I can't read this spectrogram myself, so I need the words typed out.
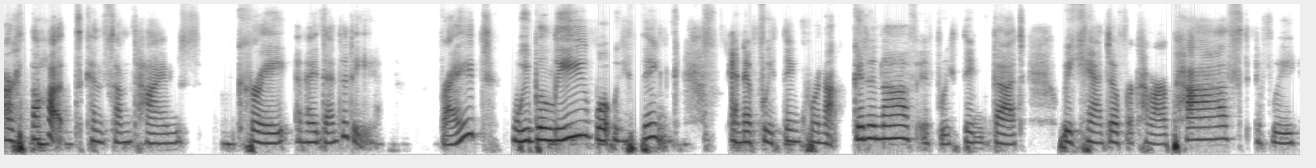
Our thoughts can sometimes create an identity, right? We believe what we think. And if we think we're not good enough, if we think that we can't overcome our past, if we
